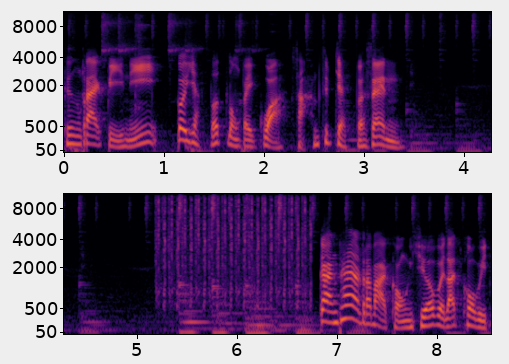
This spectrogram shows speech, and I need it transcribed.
ครึ่งแรกปีนี้ก็ยังลดลงไปกว่า 37%การแพร่ระบาดของเชื้อไวรัสโควิด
